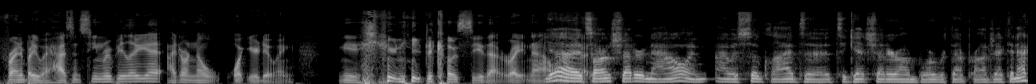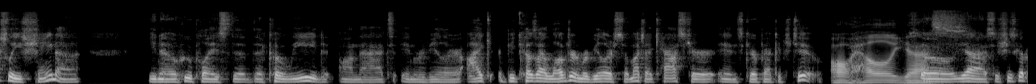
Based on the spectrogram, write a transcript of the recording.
for anybody who hasn't seen Revealer yet, I don't know what you're doing. You need you need to go see that right now. yeah it's on shudder now and i was so glad to to get shudder on board with that project and actually shayna you know who plays the the co-lead on that in revealer i because i loved her in revealer so much i cast her in scare package 2 Oh hell yes! So yeah, so she's got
